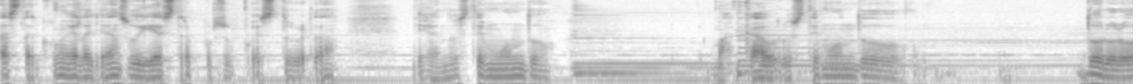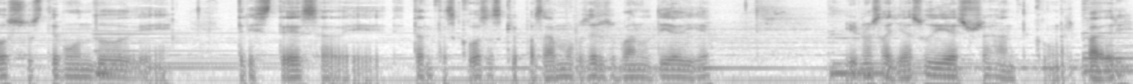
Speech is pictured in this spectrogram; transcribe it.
a estar con él allá en su diestra, por supuesto, ¿verdad? Dejando este mundo macabro, este mundo doloroso, este mundo de tristeza, de, tantas cosas que pasamos los seres humanos día a día, irnos allá a su diestra con el Padre,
